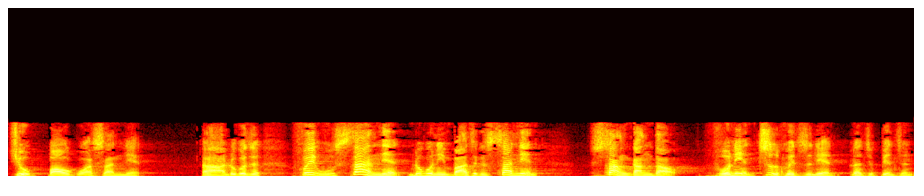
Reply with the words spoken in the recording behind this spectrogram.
就包括善念啊，如果是。非无善念，如果你把这个善念上纲到佛念、智慧之念，那就变成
